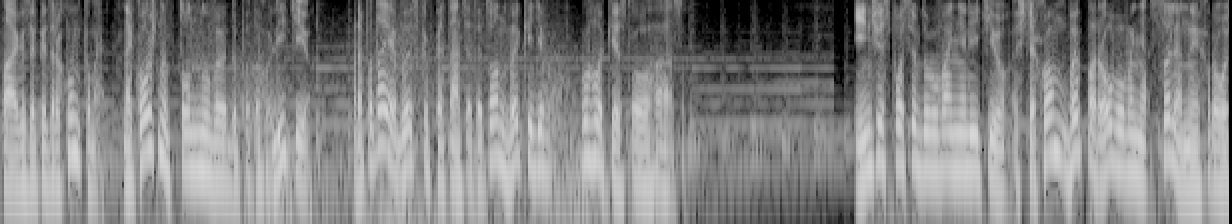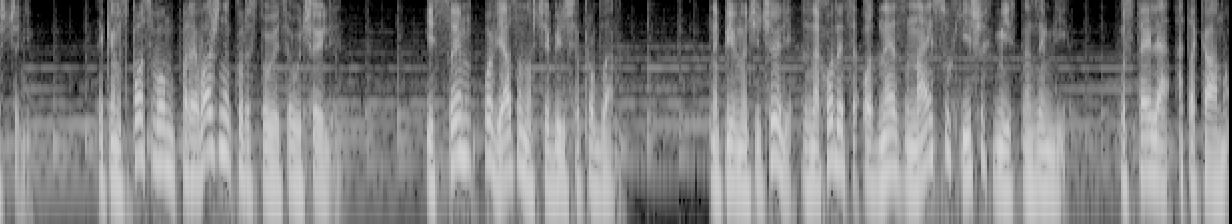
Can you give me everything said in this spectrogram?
Так, за підрахунками, на кожну тонну видобутого літію припадає близько 15 тонн викидів вуглекислого газу. Інший спосіб добування літію шляхом випаровування соляних розчинів. Таким способом переважно користуються у Чилі. І з цим пов'язано ще більше проблем. На півночі Чилі знаходиться одне з найсухіших місць на землі пустеля Атакама.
